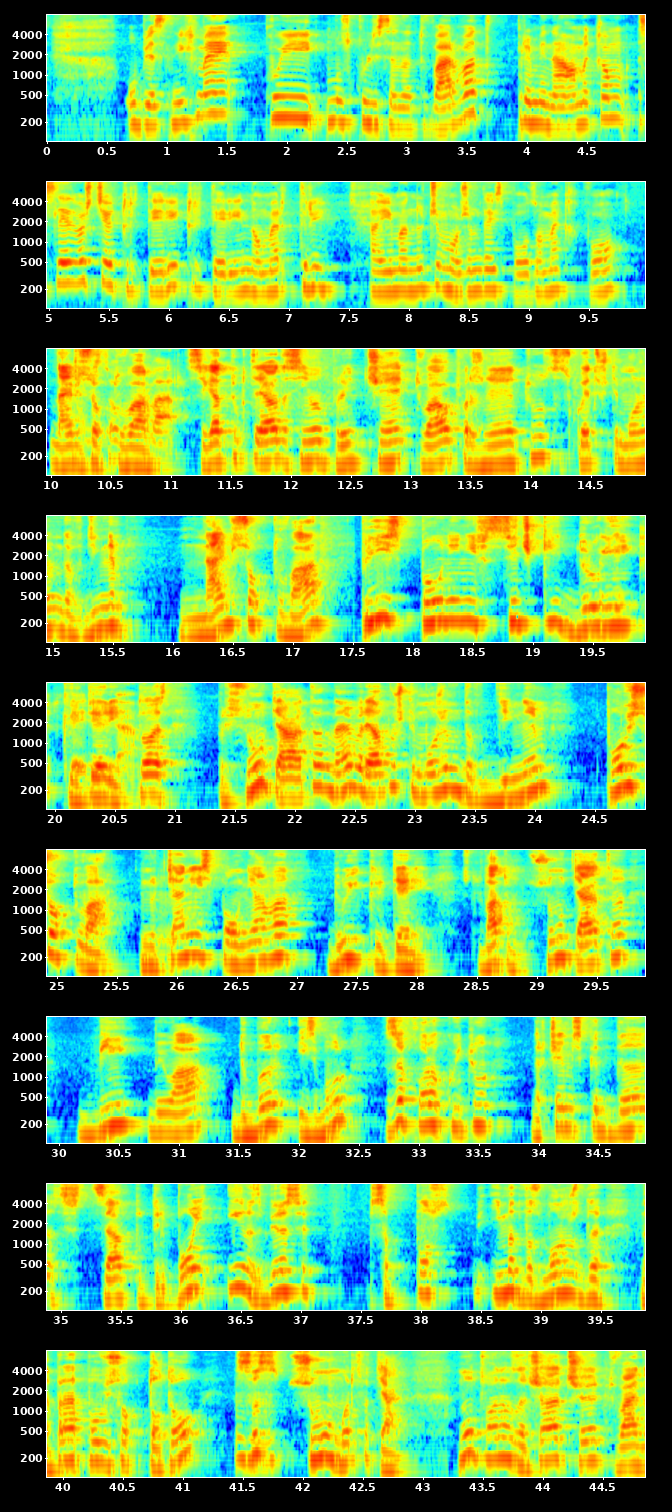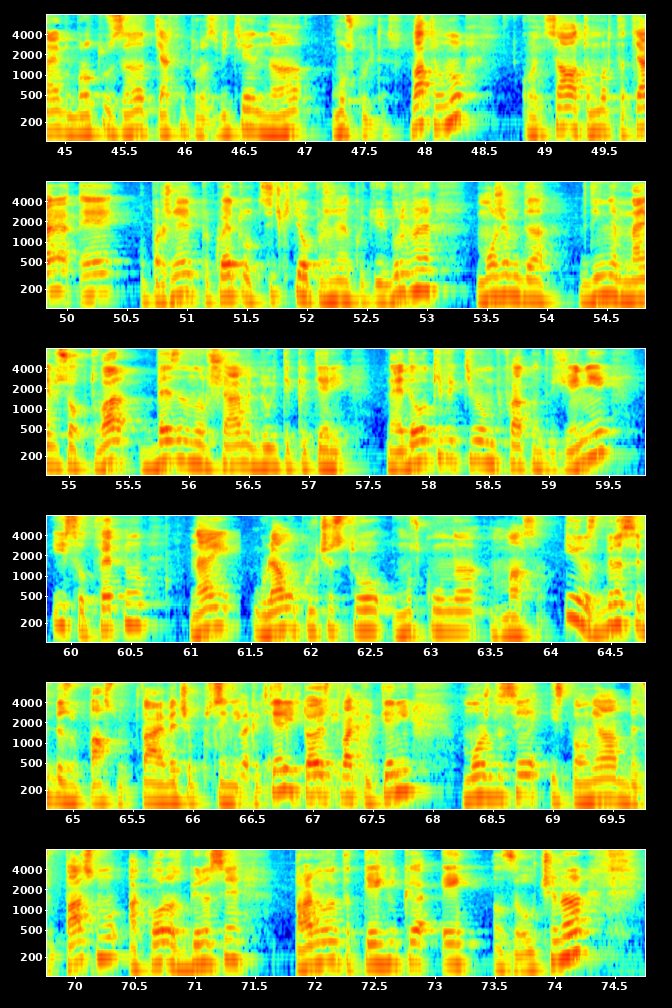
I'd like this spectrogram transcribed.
Обяснихме кои мускули се натоварват, преминаваме към следващия критерий, критерий номер 3. А именно, че можем да използваме какво? Най-висок товар. товар. Сега тук трябва да си има преди, че това е упражнението, с което ще можем да вдигнем най-висок товар при изпълнени всички други критерии. критерии. Да. Тоест, при сумотягата най-вероятно ще можем да вдигнем по-висок товар, но тя не изпълнява други критерии. Следователно, сумотягата би била добър избор за хора, които да речем искат да се състезават по трибой и разбира се са по, имат възможност да направят по-висок тотал mm-hmm. с шумо мъртва тяга. Но това не означава, че това е най-доброто за тяхното развитие на мускулите. Следователно, конвенционалната мъртва тяга е упражнението, при което от всички тези упражнения, които изборихме, можем да вдигнем най-висок товар, без да нарушаваме другите критерии. Най-дълъг ефективен обхват на движение и съответно най-голямо количество мускулна маса. И разбира се, безопасно. Това е вече последния критерий, т.е. това критерий може да се изпълнява безопасно, ако разбира се, правилната техника е заучена.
